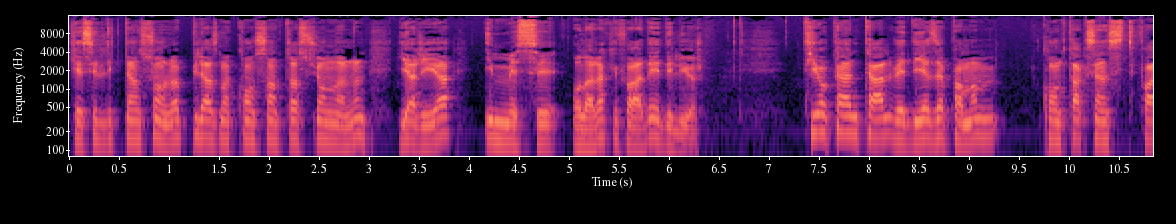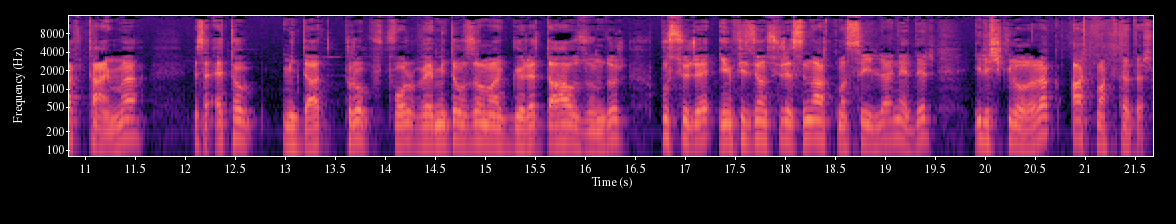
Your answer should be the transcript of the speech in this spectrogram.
kesildikten sonra plazma konsantrasyonlarının yarıya inmesi olarak ifade ediliyor. Tiopental ve diazepamın kontak sensitive half time'ı mesela etomidat, propofol ve midozolama göre daha uzundur. Bu süre infüzyon süresinin artmasıyla nedir? ilişkili olarak artmaktadır.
